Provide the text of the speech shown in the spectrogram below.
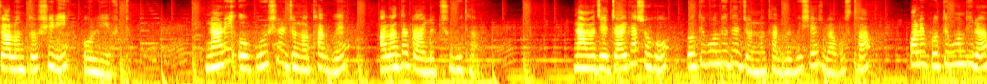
চলন্ত সিঁড়ি ও লিফট। নারী ও পুরুষের জন্য থাকবে আলাদা টয়লেট সুবিধা। নামাজের জায়গা সহ প্রতিবন্ধীদের জন্য থাকবে বিশেষ ব্যবস্থা। ফলে প্রতিবন্ধীরা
